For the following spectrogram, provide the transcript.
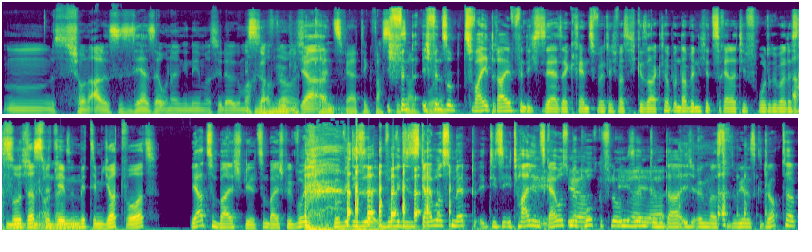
mh, es ist schon alles sehr, sehr unangenehm, was wir da gemacht Es ist auch haben. wirklich Ja. grenzwertig, was ich gesagt finde ich wurde. find so zwei, drei finde ich sehr, sehr grenzwertig, was ich gesagt habe. Und da bin ich jetzt relativ froh drüber, dass Ach die so, nicht das mit dem, sind. mit dem J-Wort. Ja, zum Beispiel, zum Beispiel, wo, ich, wo wir diese, wo wir diese Skywars Map, diese Italien Skywars Map Ja, hochgeflogen ja, sind ja. und da ich irgendwas Weirdes gedroppt habe.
